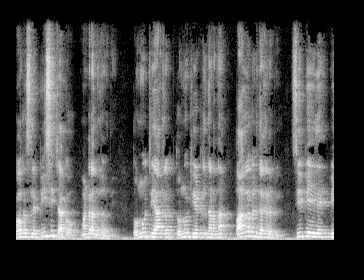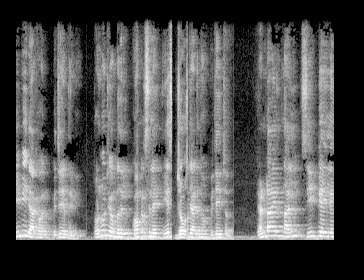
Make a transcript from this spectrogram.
കോൺഗ്രസിലെ പി സി ചാക്കോ മണ്ഡലം നിലനിർത്തി. തൊണ്ണൂറ്റിയാറിലും തൊണ്ണൂറ്റിയെട്ടിലും നടന്ന പാർലമെന്റ് തെരഞ്ഞെടുപ്പിൽ സി പി ഐയിലെ വി വി രാഘവൻ വിജയം നേടി. തൊണ്ണൂറ്റി ഒമ്പതിൽ കോൺഗ്രസിലെ എസ് ജോസ് ആയിരുന്നു വിജയിച്ചത്. രണ്ടായിരത്തി നാലിൽ സി പി ഐയിലെ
